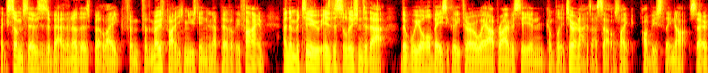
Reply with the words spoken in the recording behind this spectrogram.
like some services are better than others, but like for, for the most part, you can use the internet perfectly fine. And number two is the solution to that, that we all basically throw away our privacy and completely tyrannize ourselves. Like obviously not. So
